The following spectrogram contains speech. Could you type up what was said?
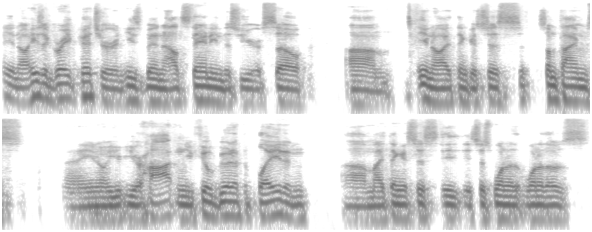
you know, he's a great pitcher and he's been outstanding this year. So, um, you know, I think it's just sometimes, uh, you know, you're, you're hot and you feel good at the plate, and um, I think it's just it, it's just one of the, one of those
